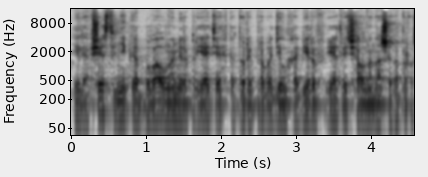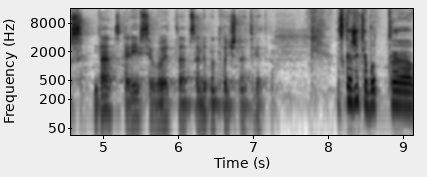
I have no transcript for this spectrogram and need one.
или общественника бывал на мероприятиях, которые проводил Хабиров и отвечал на наши вопросы. Да, скорее всего, это абсолютно точный ответ. Скажите, вот э,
